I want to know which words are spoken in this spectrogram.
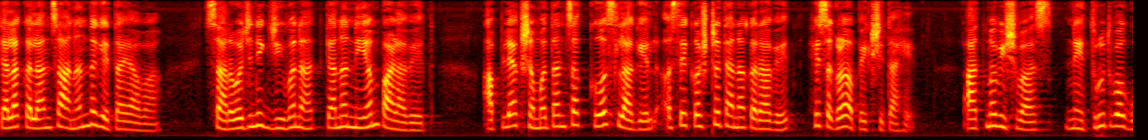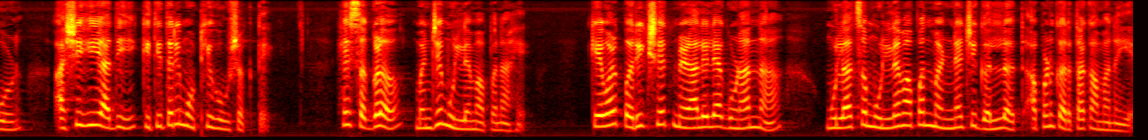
त्याला कलांचा आनंद घेता यावा सार्वजनिक जीवनात त्यानं नियम पाळावेत आपल्या क्षमतांचा कस लागेल असे कष्ट त्यांना करावेत हे सगळं अपेक्षित आहे. आत्मविश्वास नेतृत्व गुण अशी ही यादी कितीतरी मोठी होऊ शकते. हे सगळं म्हणजे मूल्यमापन आहे. केवळ परीक्षेत मिळालेल्या गुणांना मुलाचं मूल्यमापन म्हणण्याची गल्लत आपण करता कामा नये.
